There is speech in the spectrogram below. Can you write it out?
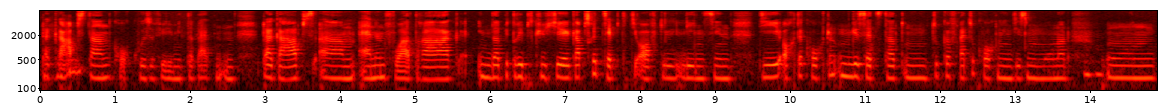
Da mhm. gab es dann Kochkurse für die Mitarbeitenden, da gab es ähm, einen Vortrag in der Betriebsküche, gab es Rezepte, die aufgelegen sind, die auch der Koch dann umgesetzt hat, um zuckerfrei zu kochen in diesem Monat. Mhm. Und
